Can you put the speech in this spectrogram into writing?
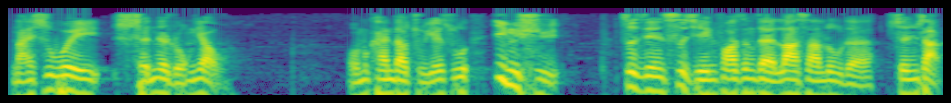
乃是为神的荣耀。”我们看到主耶稣应许。这件事情发生在拉萨路的身上，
